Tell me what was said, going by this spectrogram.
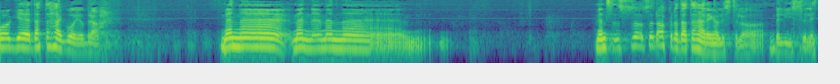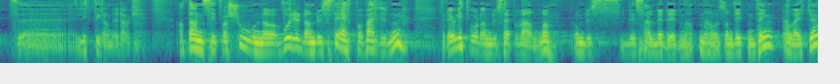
Og eh, dette her går jo bra. Men, eh, men, eh, men, eh, men så, så, så, det er akkurat dette her jeg har lyst til å belyse litt, litt i dag. At den situasjonen og hvordan du ser på verden For det er jo litt hvordan du ser på verden, da. Om du blir selvmedlidenheten av en sånn liten ting eller ikke.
